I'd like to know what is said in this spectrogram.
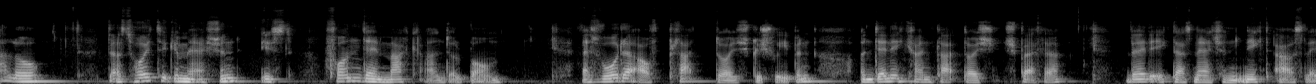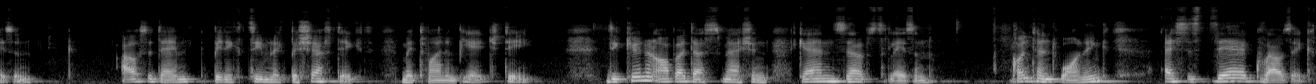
Hallo, das heutige Märchen ist von dem Machandelbaum. Es wurde auf Plattdeutsch geschrieben und denn ich kein Plattdeutsch spreche, werde ich das Märchen nicht auslesen. Außerdem bin ich ziemlich beschäftigt mit meinem PhD. Sie können aber das Märchen gern selbst lesen. Content Warning, es ist sehr grausig.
